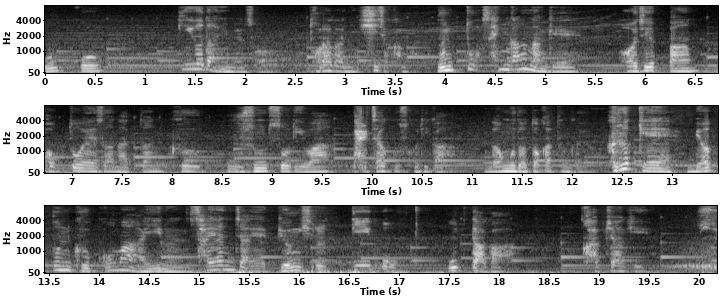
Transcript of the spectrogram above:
웃고 뛰어다니면서 돌아다니기 시작합니다. 문득 생각난 게 어젯밤 복도에서 났던 그 웃음소리와 발자국 소리가 너무도 똑같은 거예요. 그렇게 몇 분 그 꼬마 아이는 사연자의 병실을 뛰고 웃다가 갑자기 쑥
